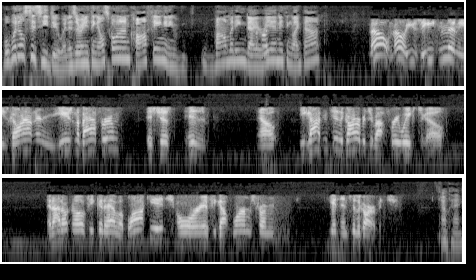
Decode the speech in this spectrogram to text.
Well, what else is he doing? Is there anything else going on? Coughing? Any vomiting, diarrhea, uh-huh. anything like that? No, no, he's eating and he's going out there and using the bathroom. It's just his, you know, he got into the garbage about three weeks ago, and I don't know if he could have a blockage or if he got worms from getting into the garbage. Okay.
